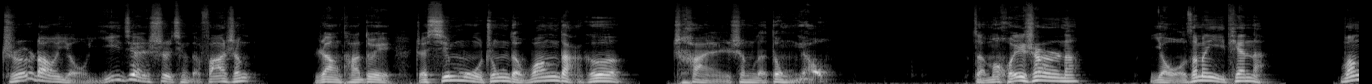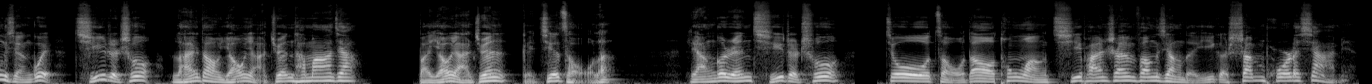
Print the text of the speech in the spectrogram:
直到有一件事情的发生，让他对这心目中的汪大哥产生了动摇。怎么回事呢？有这么一天呢。汪显贵骑着车来到姚雅娟他妈家，把姚雅娟给接走了。两个人骑着车就走到通往棋盘山方向的一个山坡的下面。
